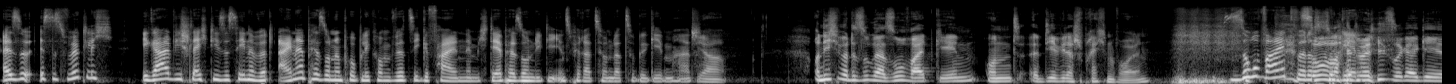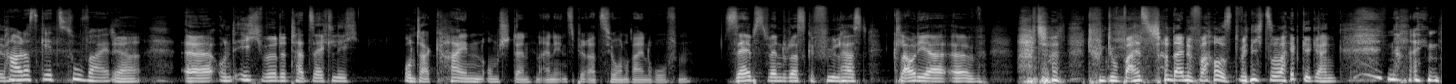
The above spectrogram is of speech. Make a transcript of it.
Also ist es wirklich, egal wie schlecht diese Szene wird, einer Person im Publikum wird sie gefallen, nämlich der Person, die die Inspiration dazu gegeben hat. Ja. Und ich würde sogar so weit gehen und äh, dir widersprechen wollen. So weit würdest so du weit gehen. würde ich sogar gehen. Paul, das geht zu weit. Ja. Äh, und ich würde tatsächlich unter keinen Umständen eine Inspiration reinrufen. Selbst wenn du das Gefühl hast, Claudia, äh, schon, du, du ballst schon deine Faust, bin ich zu weit gegangen. Nein,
